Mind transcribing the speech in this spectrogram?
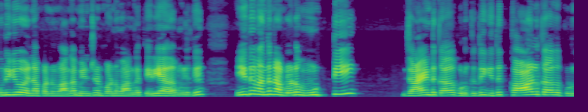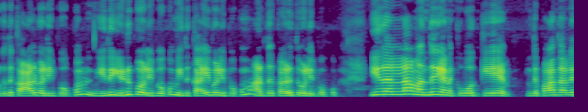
குறியோ என்ன பண்ணுவாங்க? மென்ஷன் பண்ணுவாங்க தெரியாதவங்களுக்கு. இது வந்து நம்மளோட முட்டி ஜாயிண்ட்டுக்காக கொடுக்குது இது காலுக்காக கொடுக்குது கால் வலி போக்கும் இது இடுப்பு வலி போக்கும் இது கை வலி போக்கும் அடுத்து கழுத்து வலி போக்கும். இதெல்லாம் வந்து எனக்கு ஓகே. இதை பார்த்தாலே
